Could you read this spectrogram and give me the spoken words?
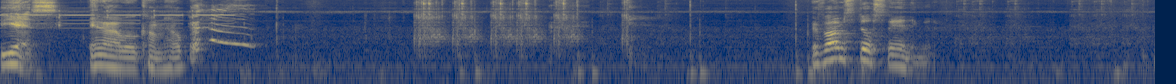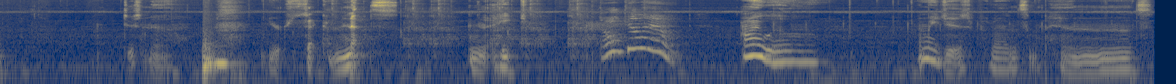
Yes, and I will come help. If I'm still standing there, just know you're sick sack of nuts. And I hate you. Don't kill him. I will. Let me just put on some pens.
